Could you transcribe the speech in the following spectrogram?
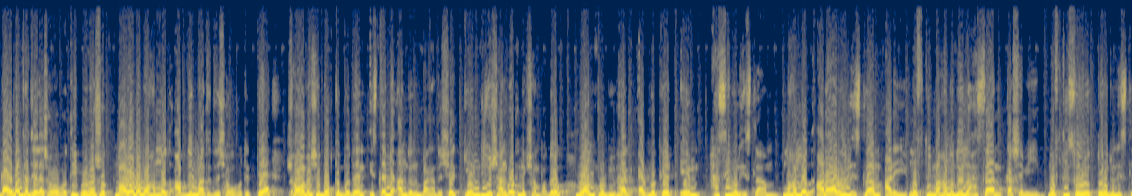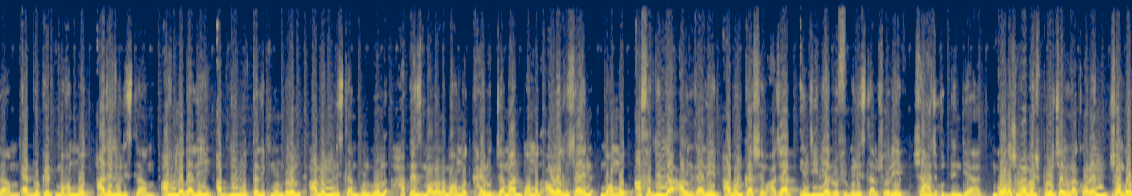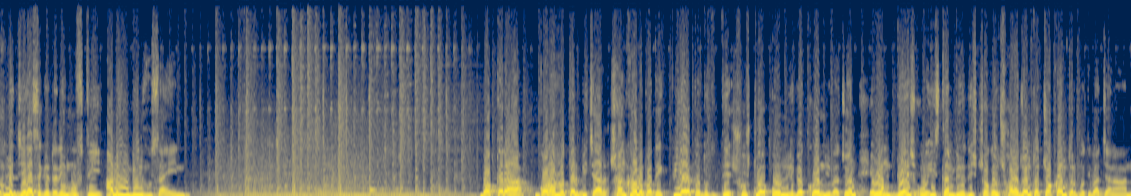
গাইবান্ধা জেলা সভাপতি প্রভাষক মাওলানা মোহাম্মদ আব্দুল মাতেদের সভাপতিত্বে সমাবেশে বক্তব্য দেন ইসলামী আন্দোলন বাংলাদেশের কেন্দ্রীয় সাংগঠনিক সম্পাদক, রংপুর বিভাগ advocate M Hasibul Islam, Mohammad Anwarul Islam Ari Mufti Mahmudul Hasan Kashemi, Mufti Syed Tahidul Islam, advocate Mohammad Azizul Islam, Ahmad Ali Abdul Muttalif Mondal Aminul Islam Bulbul, Hafez Maulana Mohammad Khairuzzaman, Mohammad Aulad Hussain, Mohammad Asadullah Al Galib, Abul Kashem Azad, engineer Rafiqul Islam Sharif, Shahaj Uddin Diyad. গণসমাবেশ পরিচালনা করেন সংগঠনের জেলা secretary মুফতি আমিন বিন হুসাইন। বক্তারা গণহত্যার বিচার, সংখ্যানুপাতিক PR পদ্ধতিতে সুষ্ঠু ও নিরপেক্ষ নির্বাচন এবং দেশ ও ইসলাম বিরোধী সকল ষড়যন্ত্র চক্রান্তর প্রতিবাদ জানান।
